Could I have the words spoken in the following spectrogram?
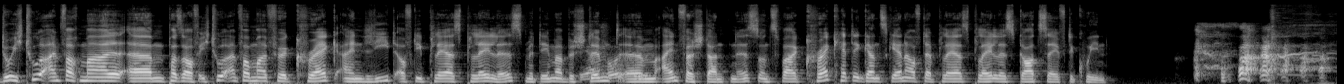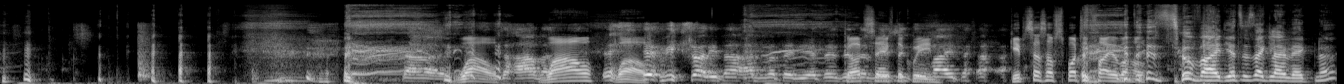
Du, ich tue einfach mal, ähm, pass auf, ich tue einfach mal für Craig ein Lied auf die Players Playlist, mit dem er bestimmt cool. ähm, einverstanden ist. Und zwar, Craig hätte ganz gerne auf der Players Playlist God Save the Queen. Da, Wow. da Wow, wow. Wie soll ich da antworten jetzt? God save the Queen. Gibt's das auf Spotify überhaupt? Das ist zu weit, jetzt ist er gleich weg, ne?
